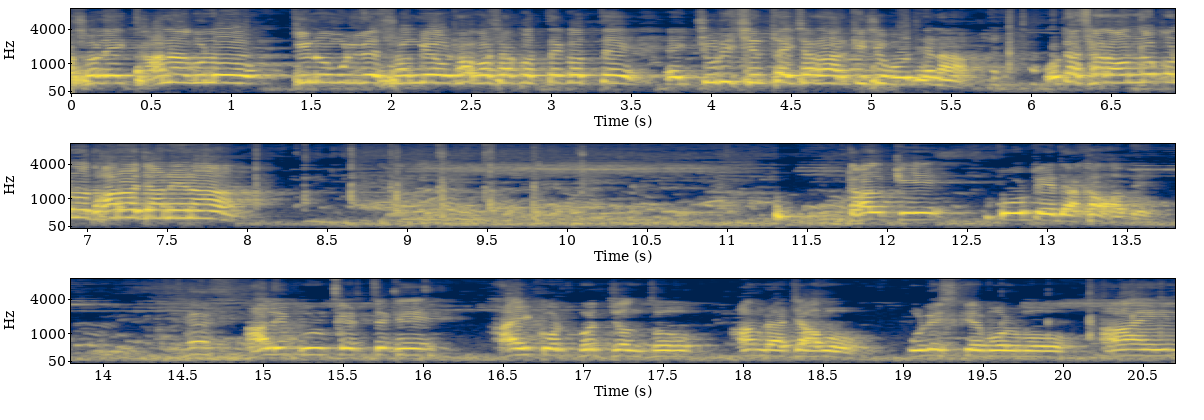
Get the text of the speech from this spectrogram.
আসলে এই থানাগুলো তৃণমূলীদের সঙ্গে ওঠা বসা করতে করতে এই চুরি ছিনতাই ছাড়া আর কিছু বোঝে না। ওটা ছাড়া অন্য কোনো ধারা জানে না। কালকে কোর্টে দেখা হবে। আলিপুর গেট থেকে হাইকোর্ট পর্যন্ত আমরা যাব। পুলিশকে বলব, আইন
